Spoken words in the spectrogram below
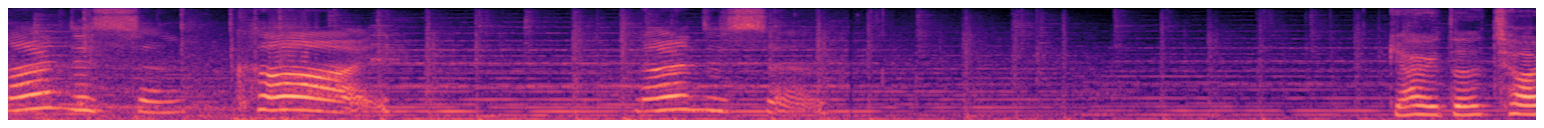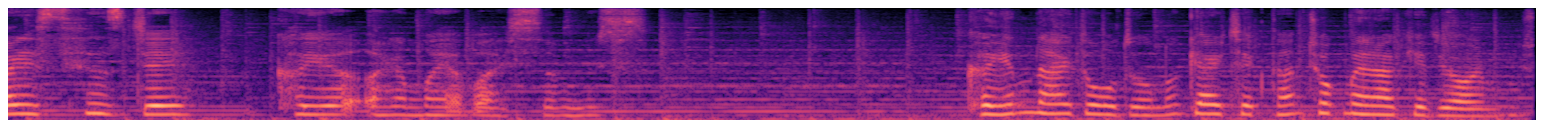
Neredesin? Kay. Neredesin? Gerda çaresizce Kay'ı aramaya başlamış. Kay'ın nerede olduğunu gerçekten çok merak ediyormuş.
